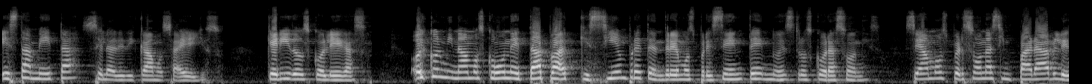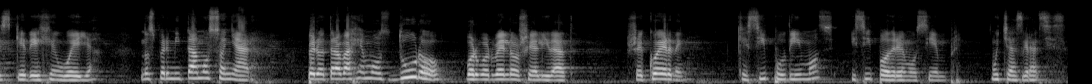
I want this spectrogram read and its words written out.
esta meta se la dedicamos a ellos. Queridos colegas, hoy culminamos con una etapa que siempre tendremos presente en nuestros corazones. Seamos personas imparables que dejen huella nos permitamos soñar, pero trabajemos duro por volverlo realidad. Recuerden que sí pudimos y sí podremos siempre. Muchas gracias.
